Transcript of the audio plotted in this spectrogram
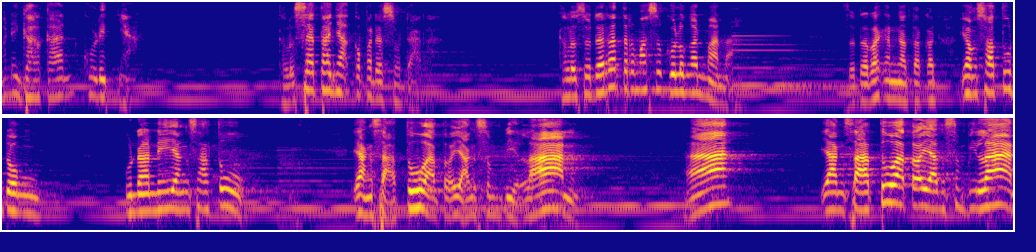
meninggalkan kulitnya. Kalau saya tanya kepada saudara, kalau saudara termasuk golongan mana? Saudara akan mengatakan, yang satu dong, Bu Nani yang satu. Yang satu atau yang sembilan? Hah? Yang satu atau yang sembilan?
